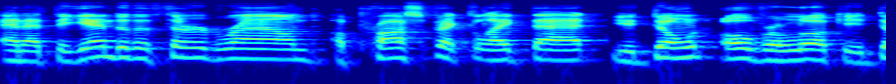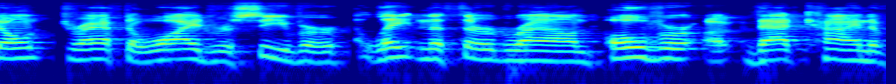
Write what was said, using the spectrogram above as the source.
And at the end of the third round, a prospect like that, you don't overlook, you don't draft a wide receiver late in the third round over a, that kind of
